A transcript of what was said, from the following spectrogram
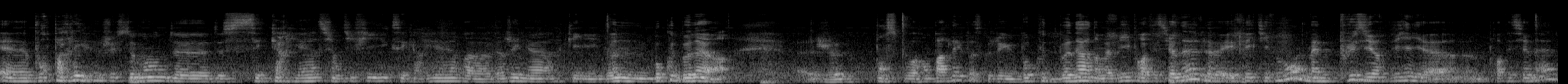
euh, pour parler justement de, ces carrières scientifiques, ces carrières d'ingénieurs qui donnent beaucoup de bonheur. Je pense pouvoir en parler parce que j'ai eu beaucoup de bonheur dans ma vie professionnelle, effectivement, même plusieurs vies professionnelles,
